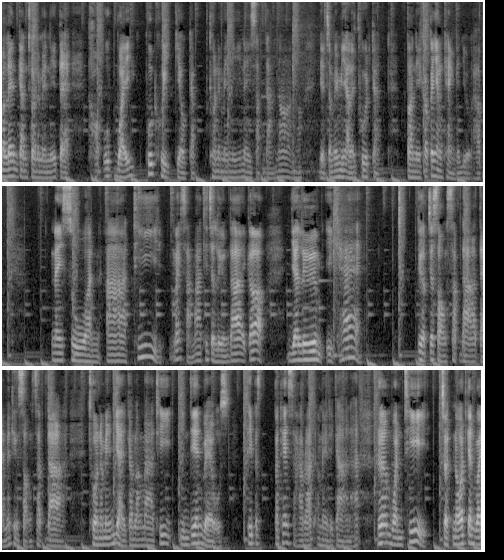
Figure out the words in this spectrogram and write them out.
มาเล่นกันทัวร์นาเมนต์นี้แต่ขออุบไว้พูดคุยเกี่ยวกับทัวร์นาเมนต์นี้ในสัปดาห์หน้าเนาะเดี๋ยวจะไม่มีอะไรพูดกัน ตอนนี้เขาก็ยังแข่งกันอยู่ครับ ในส่วนอาที่ไม่สามารถที่จะลืมได้ก็อย่าลืมอีกแค่เกือบจะ 2 สัปดาห์ แต่ไม่ถึง 2 สัปดาห์ทัวร์นาเมนต์ใหญ่กำลังมาที่อินเดียนเวลส์ที่ประประเทศสหรัฐอเมริกานะฮะ เริ่มวันที่จดโน้ตกันไว้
